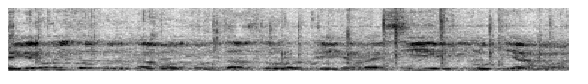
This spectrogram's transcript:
Тренируется под руководством дозора тренера России Лукьянова.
